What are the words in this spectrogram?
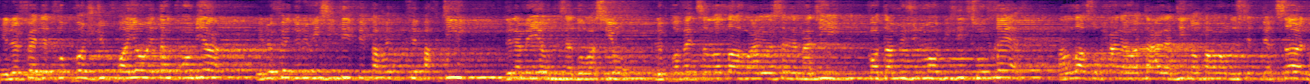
Et le fait d'être proche du croyant est un grand bien et le fait de le visiter fait, fait partie de la meilleure des adorations. Le prophète sallallahu alayhi wa sallam a dit, quand un musulman visite son frère, Allah subhanahu wa ta'ala dit en parlant de cette personne,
